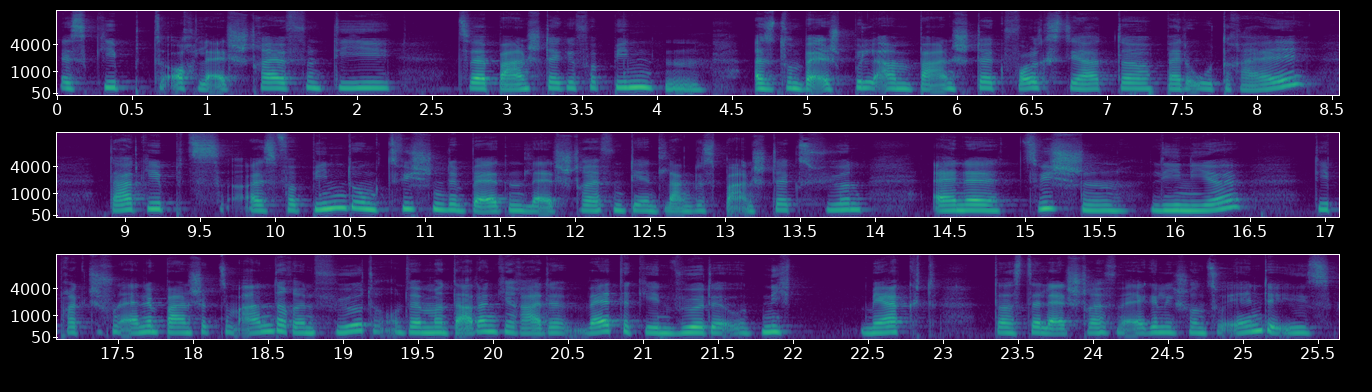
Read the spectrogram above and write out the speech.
es gibt auch Leitstreifen, die zwei Bahnsteige verbinden. Also zum Beispiel am Bahnsteig Volkstheater bei der U3. Da gibt es als Verbindung zwischen den beiden Leitstreifen, die entlang des Bahnsteigs führen, eine Zwischenlinie, die praktisch von einem Bahnsteig zum anderen führt. Und wenn man da dann gerade weitergehen würde und nicht merkt, dass der Leitstreifen eigentlich schon zu Ende ist,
